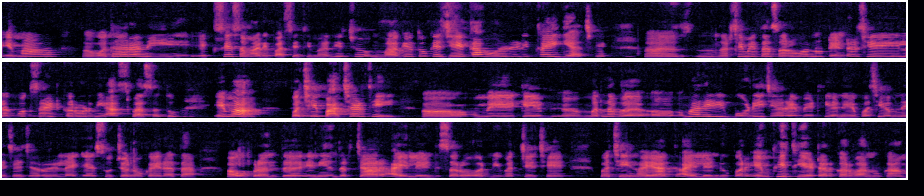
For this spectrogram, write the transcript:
એમાં વધારાની એક્સેસ અમારી પાસેથી માગ્યું છું, માગ્યું હતું કે જે કામ ઓલરેડી થઈ ગયા છે. નરસિંહ મહેતા સરોવરનું ટેન્ડર છે એ લગભગ સાઠ કરોડની આસપાસ હતું. એમાં પછી પાછળથી અમે કે મતલબ અમારી બોડી જ્યારે બેઠી અને પછી અમને જે જરૂરી લાગ્યા સૂચનો કર્યા હતા, આ ઉપરાંત એની અંદર ચાર આઈલેન્ડ સરોવરની વચ્ચે છે, પછી હયાત આઈલેન્ડ ઉપર એમ્ફી થિયેટર કરવાનું કામ,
